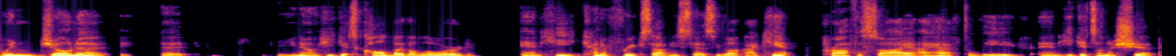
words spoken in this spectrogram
when Jonah, uh, you know, he gets called by the Lord and he kind of freaks out and he says, Look, I can't prophesy. I have to leave. And he gets on a ship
